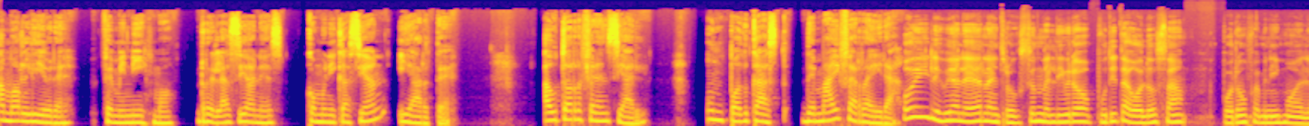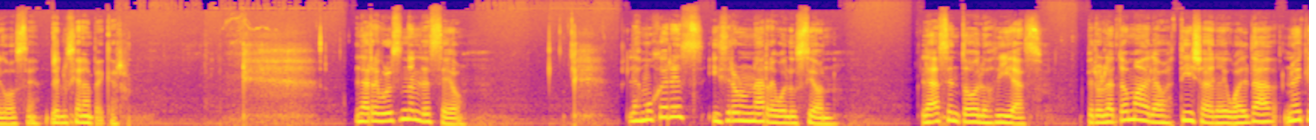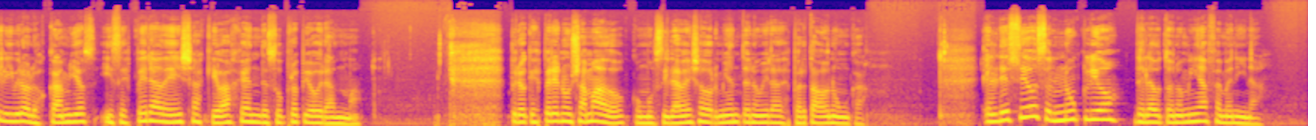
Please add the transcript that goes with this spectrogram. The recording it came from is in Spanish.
Amor libre, feminismo, relaciones, comunicación y arte. Autorreferencial, un podcast de Mai Ferreira. Hoy les voy a leer la introducción del libro Putita Golosa por un feminismo del goce, de Luciana Pecker. La revolución del deseo. Las mujeres hicieron una revolución. La hacen todos los días, pero la toma de la Bastilla de la igualdad no equilibró los cambios y se espera de ellas que bajen de su propio granma. Pero que esperen un llamado, como si la bella durmiente no hubiera despertado nunca. El deseo es el núcleo de la autonomía femenina.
